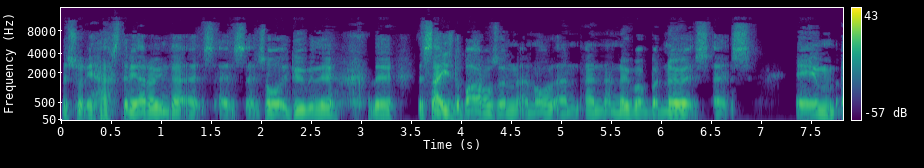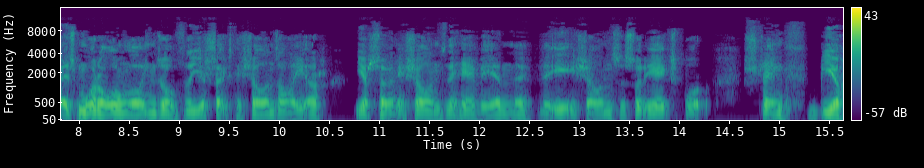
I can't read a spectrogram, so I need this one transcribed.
the sort of history around it. It's it's it's all to do with the the, the size of the barrels and and all and, and, and now but but now it's it's um it's more along the lines of your sixty shillings a litre, your seventy shillings the heavy and the, the eighty shillings the sort of export strength beer.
